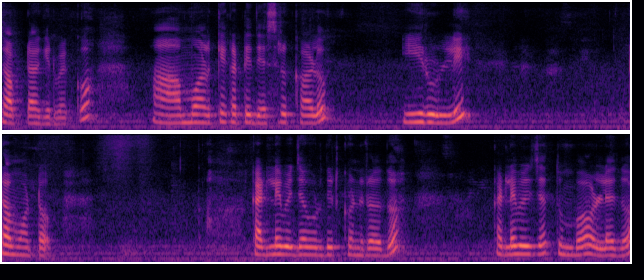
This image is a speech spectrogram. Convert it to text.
ಚಾಪ್ಡ್ ಆಗಿರಬೇಕು. ಮೊಳಕೆ ಕಟ್ಟಿದ ಹೆಸ್ರು ಕಾಳು, ಈರುಳ್ಳಿ, ಟೊಮೊಟೊ. ಕಡಲೆಬೀಜ ಹುರಿದಿಟ್ಕೊಂಡಿರೋದು. ಕಡಲೆಬೀಜ ತುಂಬ ಒಳ್ಳೆಯದು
